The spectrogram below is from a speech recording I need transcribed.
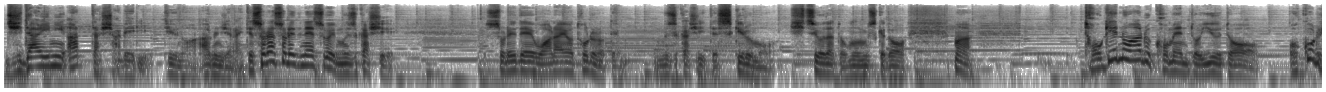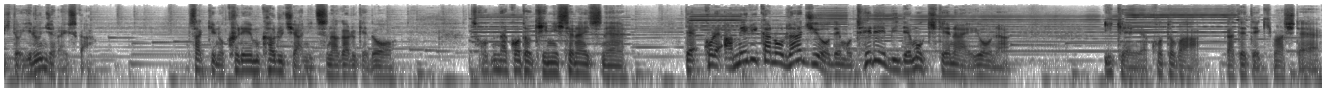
時代に合ったしゃべりっていうのはあるんじゃない。でそれはそれでねすごい難しい。それで笑いを取るのって難しいってスキルも必要だと思うんですけどまあトゲのあるコメントを言うと怒る人いるんじゃないですか。さっきのクレームカルチャーにつながるけどそんなこと気にしてないですね。でこれアメリカのラジオでもテレビでも聞けないような意見や言葉が出てきまして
